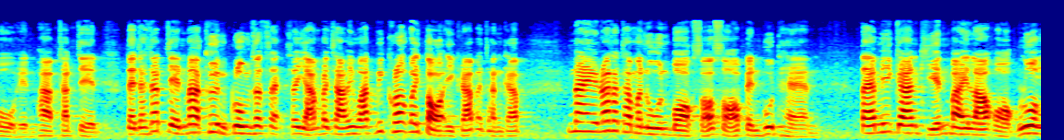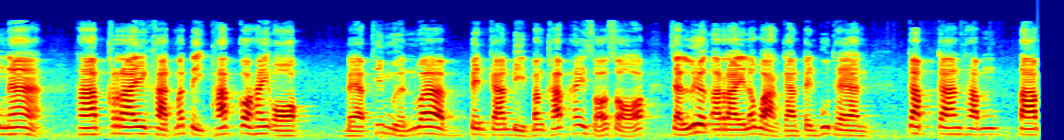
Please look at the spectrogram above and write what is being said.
โอ้เห็นภาพชัดเจน แต่จะชัดเจนมากขึ้นกลุ่มสสยามประชาพิวัตรวิเคราะห์ไว้ต่ออีกครับ อาจารย์ครับ ในรัฐธรรมนูญบอกสสเป็นผู้แทน แต่มีการเขียนใบลาออกล่วงหน้า หากใครขัดมติพักก็ให้ออกแบบที่เหมือนว่าเป็นการบีบบังคับให้สสจะเลือกอะไรระหว่างการเป็นผู้แทน กับการทำตาม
